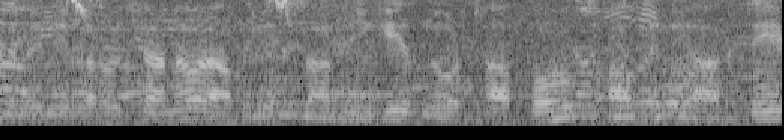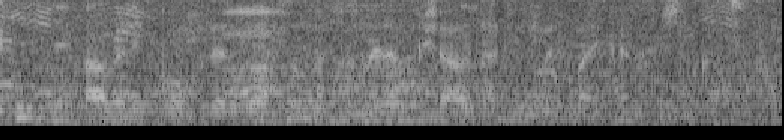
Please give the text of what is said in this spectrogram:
Կլինի լռության օր, ապրիլի 25-ից նոր թափով ավելի ակտիվ, ավելի կոնկրետ գործողություններով կշարունակենք մեր պայքարը։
